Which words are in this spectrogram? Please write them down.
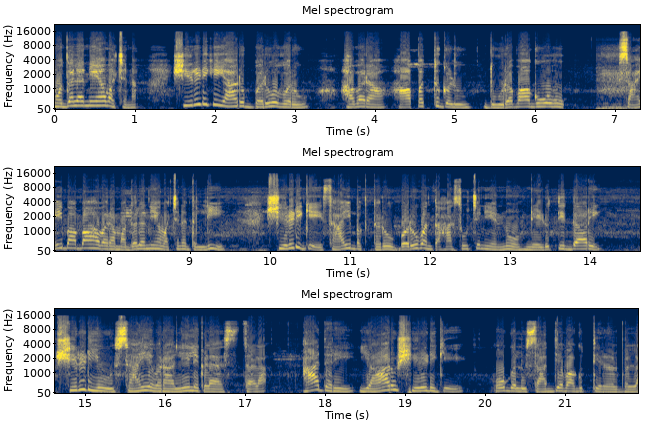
ಮೊದಲನೆಯ ವಚನ, ಶಿರಡಿಗೆ ಯಾರು ಬರುವವರು ಅವರ ಆಪತ್ತುಗಳು ದೂರವಾಗುವವು. ಸಾಯಿಬಾಬಾ ಅವರ ಮೊದಲನೆಯ ವಚನದಲ್ಲಿ ಶಿರಡಿಗೆ ಸಾಯಿ ಭಕ್ತರು ಬರುವಂತಹ ಸೂಚನೆಯನ್ನು ನೀಡುತ್ತಿದ್ದಾರೆ. ಶಿರಡಿಯು ಸಾಯಿಯವರ ಲೀಲೆಗಳ ಸ್ಥಳ. ಆದರೆ ಯಾರು ಶಿರಡಿಗೆ ಹೋಗಲು ಸಾಧ್ಯವಾಗುತ್ತಿರಬಲ್ಲ?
